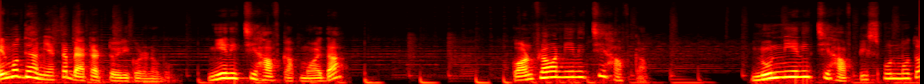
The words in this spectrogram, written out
এর মধ্যে আমি একটা ব্যাটার তৈরি করে নেব। নিয়ে নিচ্ছি হাফ কাপ ময়দা। কর্নফ্লাওয়ার নিয়ে নিচ্ছি হাফ কাপ। নুন নিয়ে নিচ্ছি হাফ টিস্পুন মতো।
